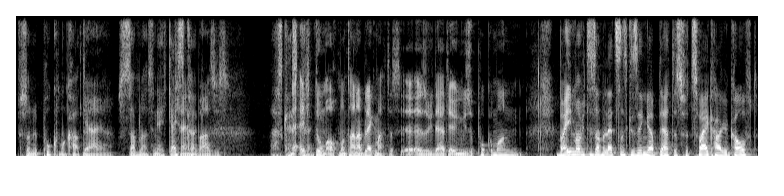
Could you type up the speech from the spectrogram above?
für so eine Pokémon-Karte. Ja, ja. Sammler, das sind ja echt Kleine geistkrank. Basis. Das ist Na, geistkrank. echt dumm, auch Montana Black macht das. Äh, Also der hat ja irgendwie so Pokémon, Bei ihm habe ich das aber letztens gesehen gehabt, der hat das für 2K gekauft,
